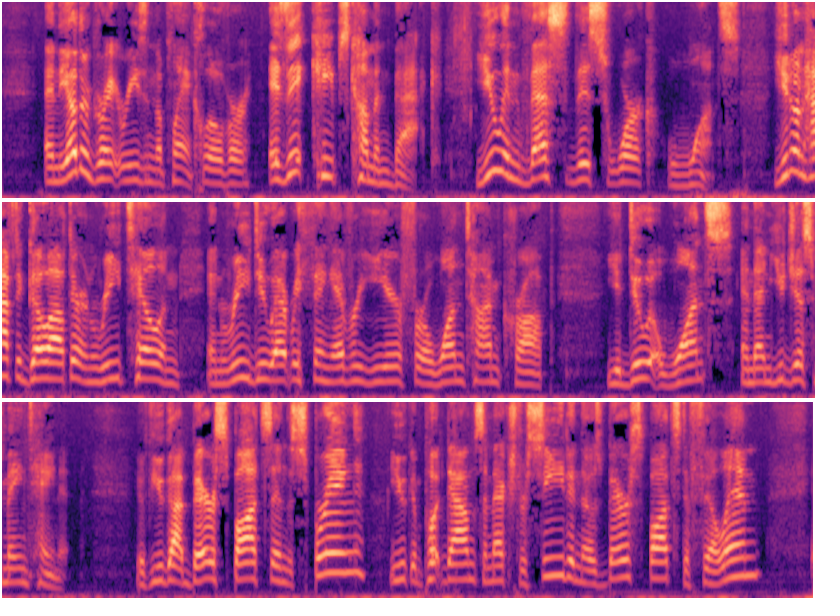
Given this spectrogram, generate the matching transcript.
And the other great reason to plant clover is it keeps coming back. You invest this work once. You don't have to go out there and retail and, and redo everything every year for a one time crop. You do it once and then you just maintain it. If you got bare spots in the spring, you can put down some extra seed in those bare spots to fill in.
